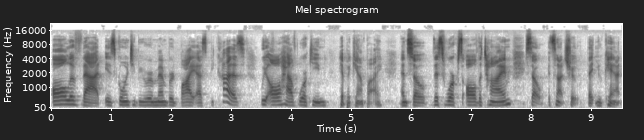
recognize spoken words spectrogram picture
all of that is going to be remembered by us because we all have working hippocampi, and so this works all the time. So it's not true that you can't.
